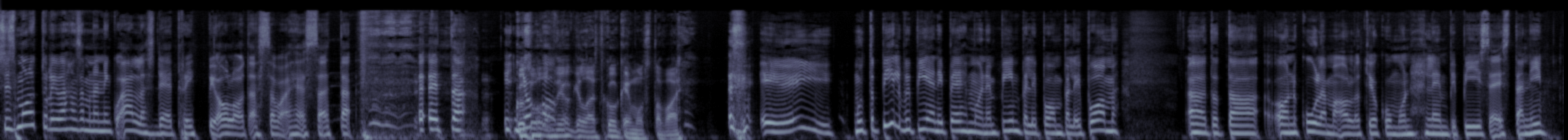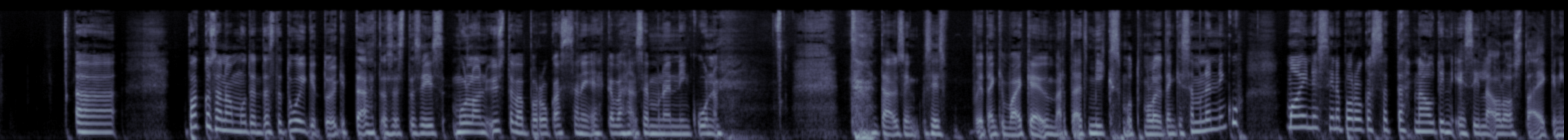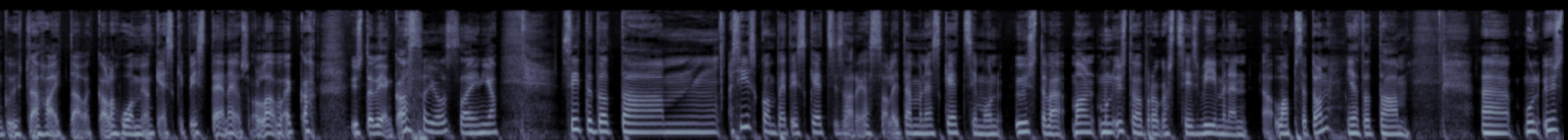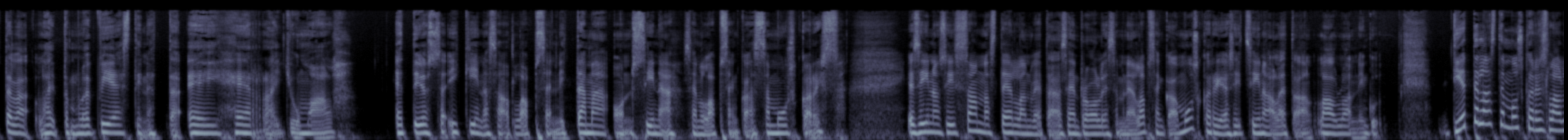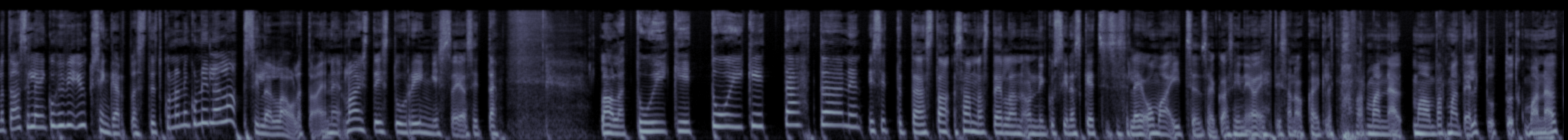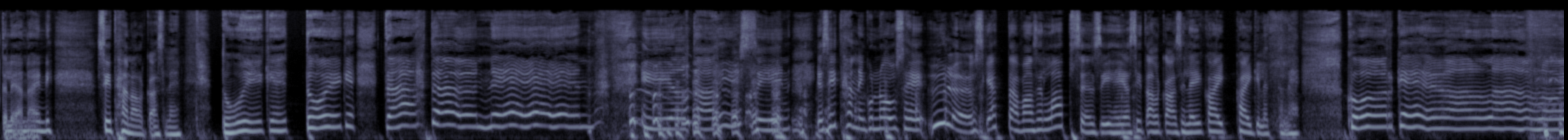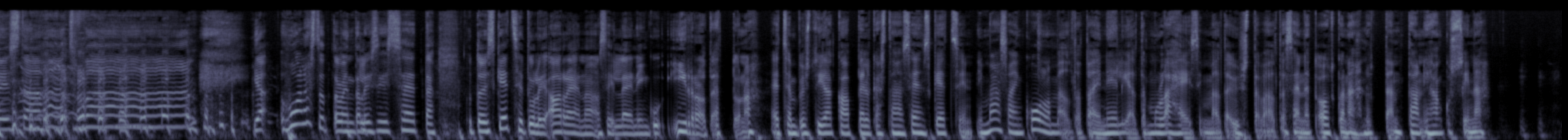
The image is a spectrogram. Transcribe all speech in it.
Siis mulle tuli vähän semmoinen niin LSD-trippi olo tässä vaiheessa, että, että Kun sulla on jonkinlaista kokemusta vai? Ei, mutta pilvi pieni pehmoinen pimpeli pompeli pom ää, tota, on kuulemma ollut joku mun lempipiiseistäni. Ää, pakko sanoa muuten tästä tuikit tuikit tähtöisestä. Siis mulla on ystäväporukassani ehkä vähän semmoinen niin kuin täysin, siis jotenkin vaikea ymmärtää, että miksi, mutta mulla on jotenkin semmoinen niin maine siinä porukassa, että nautin esilläolosta eikä niin kuin yhtään haittaa vaikka olla huomion keskipisteenä, jos ollaan vaikka ystävien kanssa jossain. Ja sitten tota, mm, Siskon Peti sketsisarjassa oli tämmöinen sketsi mun ystävä, mä oon mun ystäväporukasta siis viimeinen lapseton. Ja tota, äh, mun ystävä laittoi mulle viestin, että ei herra Jumala, että jos sä ikinä saat lapsen, niin tämä on sinä sen lapsen kanssa muskarissa. Ja siinä on siis Sanna Stellan vetää sen roolin, se menee lapsen kanssa muskari ja sitten siinä aletaan laulaa niin kuin, tiedätte lasten muskarissa lauletaan sille niin kuin hyvin yksinkertaisesti, että kun on niin kuin niille lapsille lauletaan. Ja ne naiset istuu ringissä ja sitten laulaa tuikit, Tuiki Tähtönen. Niin sitten tämä Sanna Stellan on niinku siinä sketsissä silleen oma itsensä, joka siinä jo ehti sanoa kaikille, että mä oon varmaan, näy- mä oon varmaan teille tuttu, että kun mä oon näyttelijä näin. Niin sitten hän alkaa silleen, Tuiki, Tuiki Tähtönen iltaisin. Ja sitten hän niinku nousee ylös, jättää vaan sen lapsen siihen ja sitten alkaa silleen ka- kaikille tälleen, korkealla loistavat vaan. Ja huolestuttavinta oli siis se, että kun toi sketsi tuli areenaan silleen niin kuin irrotettuna, että sen pystyi jakaa pelkästään sen sketsin, niin mä sain kolmelta tai neljältä mun läheisimmältä ystävältä sen, että ootko nähnyt tämän, tää on ihan kuin sinä.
